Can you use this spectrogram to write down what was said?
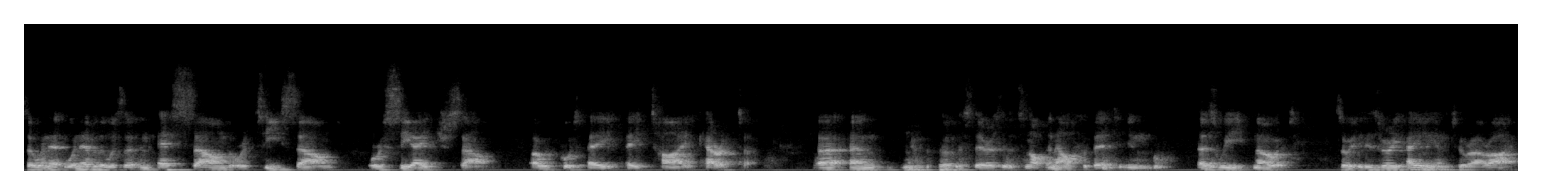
So whenever there was an S sound or a T sound or a CH sound, I would put a, a Thai character. Uh, and you know, the purpose there is that it's not an alphabet in as we know it. So it is very alien to our eyes.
